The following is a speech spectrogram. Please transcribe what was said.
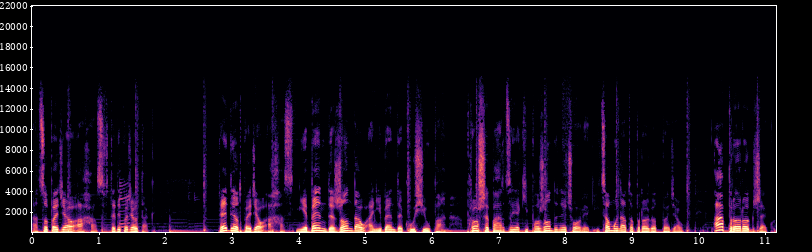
A co powiedział Achaz? Wtedy powiedział tak. Wtedy odpowiedział Achaz, nie będę żądał, ani będę kusił Pana. Proszę bardzo, jaki porządny człowiek. I co mu na to prorok odpowiedział? A prorok rzekł,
